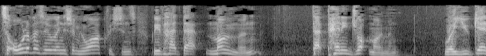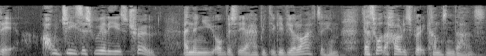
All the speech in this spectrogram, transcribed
So all of us who are in this room who are Christians, we've had that moment, that penny drop moment, where you get it. Oh, Jesus really is true and then you obviously are happy to give your life to Him. That's what the Holy Spirit comes and does.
